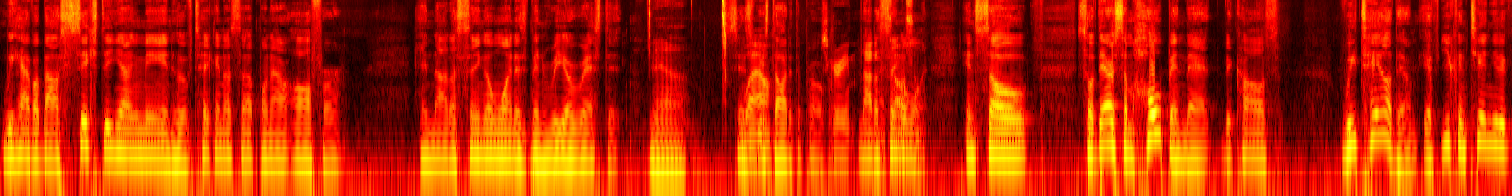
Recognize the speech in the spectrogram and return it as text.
we have about 60 young men who have taken us up on our offer, and not a single one has been rearrested Yeah. Since Wow. we started the program. That's great. Not a That's single awesome. one. And so, so there's some hope in that because we tell them if you continue to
